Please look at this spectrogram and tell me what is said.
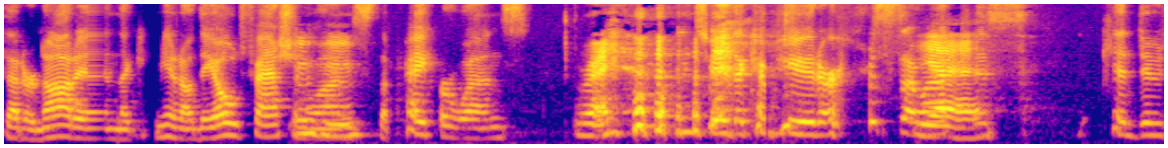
that are not in the you know the old fashioned mm-hmm. ones, the paper ones, right into the computer so yes. I can, can do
